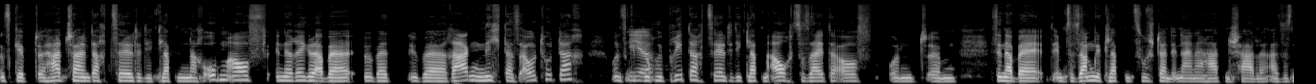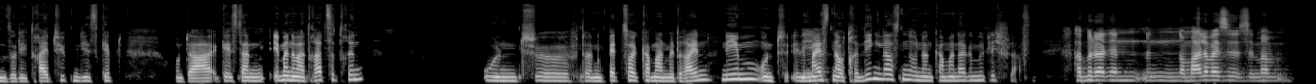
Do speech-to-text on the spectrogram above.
Es gibt äh, Hartschalendachzelte, die klappen nach oben auf in der Regel, aber über, überragen nicht das Autodach. Und es gibt ja. noch Hybriddachzelte, die klappen auch zur Seite auf und ähm, sind aber im zusammengeklappten Zustand in einer harten Schale. Also es sind so die drei Typen, die es gibt. Und da ist dann immer eine Matratze drin und äh, dann Bettzeug kann man mit reinnehmen und in den ja. meisten auch drin liegen lassen und dann kann man da gemütlich schlafen. Hat man da denn normalerweise, man,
